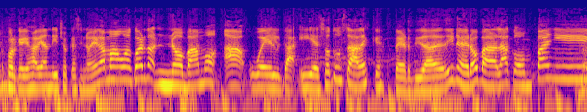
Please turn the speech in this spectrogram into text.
Por- porque ellos habían dicho que si no llegamos a un acuerdo, no vamos a huelga. Y eso tú sabes que es pérdida de dinero para la compañía.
